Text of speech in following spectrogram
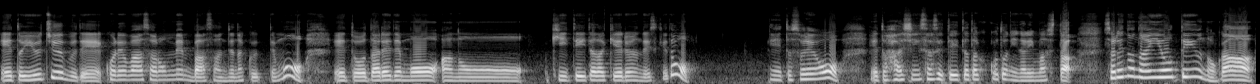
えっ、ー、と、YouTube で、これはサロンメンバーさんじゃなくっても、えっ、と、誰でも、あの聞いていただけるんですけど、えっ、ー、と、それを、えっ、ー、と、配信させていただくことになりました。それの内容っていうのが、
